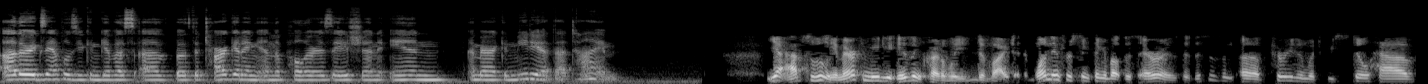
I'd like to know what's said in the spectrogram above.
other examples you can give us of both the targeting and the polarization in American media at that time? Yeah, absolutely. American media is incredibly divided. One interesting thing about this era is that this is a period in which we still have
